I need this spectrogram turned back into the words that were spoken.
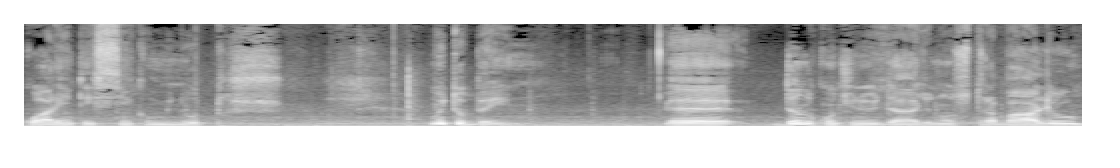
45 minutos. Muito bem, é, dando continuidade ao nosso trabalho,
